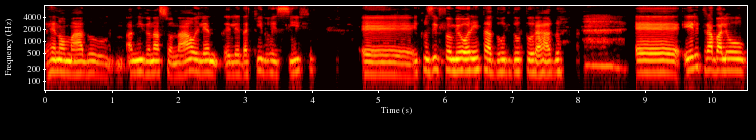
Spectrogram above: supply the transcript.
renomado a nível nacional. Ele é, ele é daqui do Recife. É, inclusive foi meu orientador de doutorado. É, ele trabalhou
